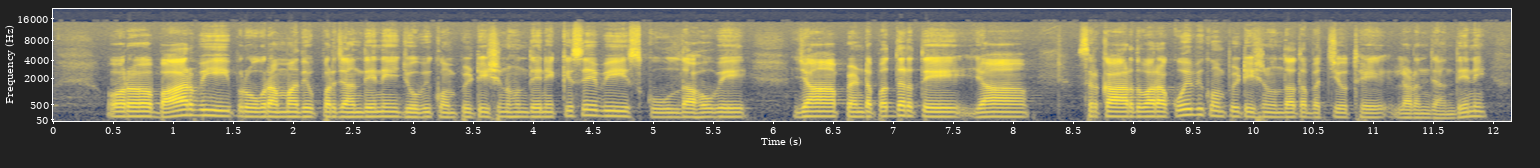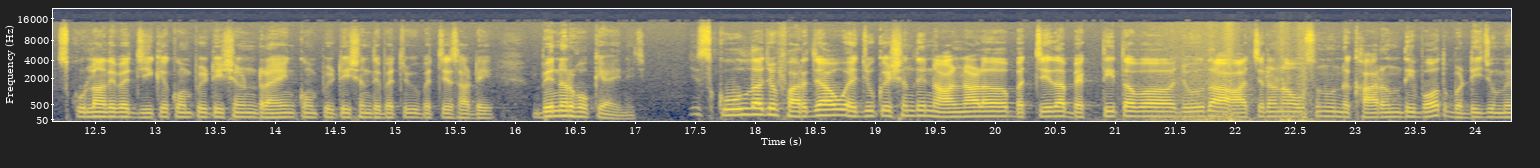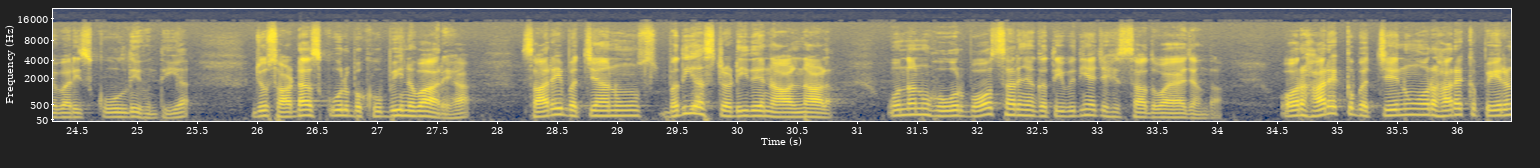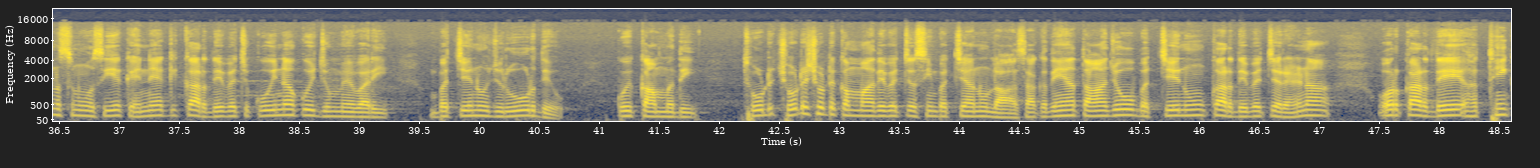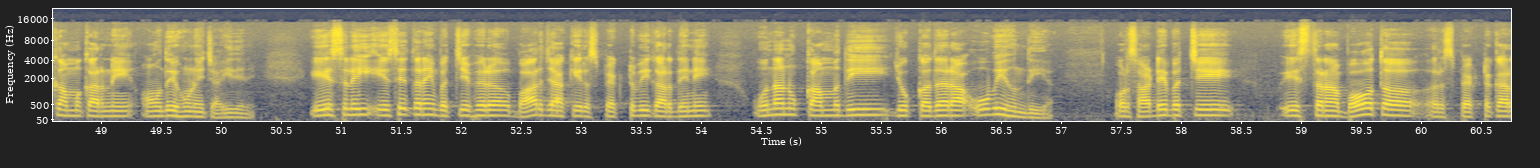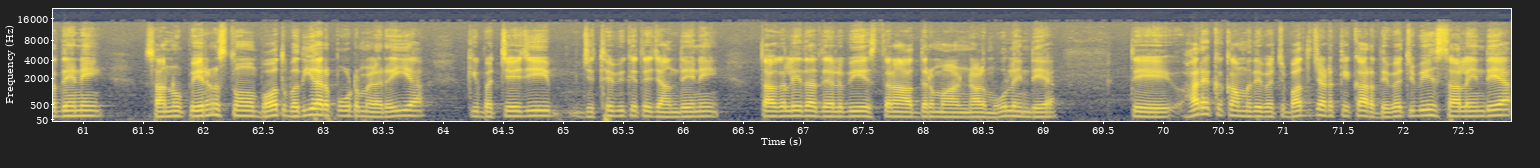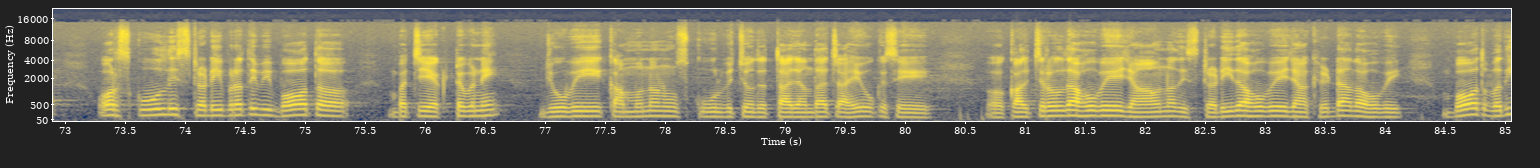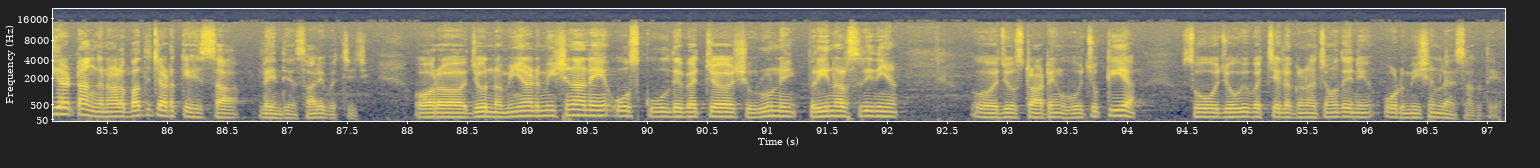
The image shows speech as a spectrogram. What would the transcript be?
ਔਰ ਬਾਹਰ ਵੀ ਪ੍ਰੋਗਰਾਮਾਂ ਦੇ ਉੱਪਰ ਜਾਂਦੇ ਨੇ, ਜੋ ਵੀ ਕੰਪੀਟੀਸ਼ਨ ਹੁੰਦੇ ਨੇ, ਕਿਸੇ ਵੀ ਸਕੂਲ ਦਾ ਹੋਵੇ ਜਾਂ ਪਿੰਡ ਪੱਧਰ ਤੇ ਜਾਂ ਸਰਕਾਰ ਦੁਆਰਾ ਕੋਈ ਵੀ ਕੰਪੀਟੀਸ਼ਨ ਹੁੰਦਾ ਤਾਂ ਬੱਚੇ ਉੱਥੇ ਲੜਨ ਜਾਂਦੇ ਨੇ। ਸਕੂਲਾਂ ਦੇ ਵਿੱਚ ਜੀਕੇ ਕੰਪੀਟੀਸ਼ਨ ਡਰਾਇੰਗ ਕੰਪੀਟੀਸ਼ਨ ਦੇ ਵਿੱਚ ਵੀ ਬੱਚੇ ਸਾਡੇ ਵਿਨਰ ਹੋ ਕੇ ਆਏ ਨੇ ਜੀ। ਜੀ, ਸਕੂਲ ਦਾ ਜੋ ਫਰਜ਼ ਆ, ਉਹ ਐਜੂਕੇਸ਼ਨ ਦੇ ਨਾਲ ਨਾਲ ਬੱਚੇ ਦਾ ਵਿਅਕਤੀਤਵ, ਜੋ ਉਹਦਾ ਆਚਰਣ ਆ, ਉਸ ਨੂੰ ਨਿਖਾਰਨ ਦੀ ਬਹੁਤ ਵੱਡੀ ਜ਼ਿੰਮੇਵਾਰੀ ਸਕੂਲ ਦੀ ਹੁੰਦੀ ਆ, ਜੋ ਸਾਡਾ ਸਕੂਲ ਬਖੂਬੀ ਨਿਭਾ ਰਿਹਾ। ਸਾਰੇ ਬੱਚਿਆਂ ਨੂੰ ਵਧੀਆ ਸਟੱਡੀ ਦੇ ਨਾਲ ਨਾਲ ਉਹਨਾਂ ਨੂੰ ਹੋਰ ਬਹੁਤ ਸਾਰੀਆਂ ਗਤੀਵਿਧੀਆਂ 'ਚ ਹਿੱਸਾ ਦਵਾਇਆ ਜਾਂਦਾ। ਔਰ ਹਰ ਇੱਕ ਬੱਚੇ ਨੂੰ ਔਰ ਹਰ ਇੱਕ ਪੇਰੈਂਟਸ ਨੂੰ ਅਸੀਂ ਇਹ ਕਹਿੰਦੇ ਆ ਕਿ ਘਰ ਦੇ ਵਿੱਚ ਕੋਈ ਨਾ ਕੋਈ ਜ਼ਿੰਮੇਵਾਰੀ ਬੱਚੇ ਨੂੰ ਜ਼ਰੂਰ ਦਿਓ। ਕੋਈ ਕੰਮ ਦੀ ਛੋਟੇ ਛੋਟੇ ਛੋਟੇ ਕੰਮਾਂ ਦੇ ਵਿੱਚ ਅਸੀਂ ਬੱਚਿਆਂ ਨੂੰ ਲਾ ਸਕਦੇ ਹਾਂ ਤਾਂ ਜੋ ਬੱਚੇ ਨੂੰ ਘਰ ਦੇ ਵਿੱਚ ਰਹਿਣਾ ਔਰ ਘਰ ਦੇ ਹੱਥੀਂ ਕੰਮ ਕਰਨੇ ਆਉਂਦੇ ਹੋਣੇ ਚਾਹੀਦੇ ਨੇ। ਇਸ ਲਈ ਇਸੇ ਤਰ੍ਹਾਂ ਹੀ ਬੱਚੇ ਫਿਰ ਬਾਹਰ ਜਾ ਕੇ ਰਿਸਪੈਕਟ ਵੀ ਕਰਦੇ ਨੇ। ਉਹਨਾਂ ਨੂੰ ਕੰਮ ਦੀ ਜੋ ਕਦਰ ਆ, ਉਹ ਵੀ ਹੁੰਦੀ ਆ। ਔਰ ਸਾਡੇ ਬੱਚੇ ਇਸ ਤਰ੍ਹਾਂ ਬਹੁਤ ਰਿਸਪੈਕਟ ਕਰਦੇ ਨੇ। ਸਾਨੂੰ ਪੇਰੈਂਟਸ ਤੋਂ ਬਹੁਤ ਵਧੀਆ ਰਿਪੋਰਟ ਮਿਲ ਰਹੀ ਆ ਕਿ ਬੱਚੇ ਜੀ ਜਿੱਥੇ ਵੀ ਕਿਤੇ ਜਾਂਦੇ ਨੇ, ਤਾਂ ਅਗਲੇ ਦਾ ਦਿਲ ਵੀ ਇਸ ਤਰ੍ਹਾਂ ਆਦਰ ਮਾਣ ਨਾਲ ਮੋਹ ਲੈਂਦੇ ਆ। ਤੇ ਹਰ ਇੱਕ ਕੰਮ ਦੇ ਵਿੱਚ ਵੱਧ ਚੜ ਕੇ ਘਰ ਦੇ ਵਿੱਚ ਵੀ ਹਿੱਸਾ ਲੈਂਦੇ ਆ। ਔਰ ਸਕੂਲ ਦੀ ਸਟੱਡੀ ਪ੍ਰਤੀ ਵੀ ਬਹੁਤ ਬੱਚੇ ਐਕਟਿਵ ਨੇ। ਜੋ ਵੀ ਕੰਮ ਉਹਨਾਂ ਨੂੰ ਸਕੂਲ ਵਿੱਚੋਂ ਦਿੱਤਾ ਜਾਂਦਾ, ਚਾਹੇ ਉਹ ਕਿਸੇ ਕਲਚਰਲ ਦਾ ਹੋਵੇ ਜਾਂ ਉਹਨਾਂ ਦੀ ਸਟੱਡੀ ਦਾ ਹੋਵੇ ਜਾਂ ਖੇਡਾਂ ਦਾ ਹੋਵੇ, ਬਹੁਤ ਵਧੀਆ ਢੰਗ ਨਾਲ ਵੱਧ ਚੜ ਕੇ ਹਿੱਸਾ ਲੈਂਦੇ ਆ ਸਾਰੇ ਬੱਚੇ ਜੀ। ਔਰ ਜੋ ਨਵੀਆਂ ਐਡਮਿਸ਼ਨਾਂ ਨੇ, ਉਹ ਸਕੂਲ ਦੇ ਵਿੱਚ ਸ਼ੁਰੂ ਨੇ ਪ੍ਰੀ ਨਰਸਰੀ ਦੀਆਂ ਜੋ ਸਟਾਰਟਿੰਗ ਹੋ ਚੁੱਕੀ ਆ, ਸੋ ਜੋ ਵੀ ਬੱਚੇ ਲੱਗਣਾ ਚਾਹੁੰਦੇ ਨੇ, ਉਹ ਐਡਮਿਸ਼ਨ ਲੈ ਸਕਦੇ ਆ।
